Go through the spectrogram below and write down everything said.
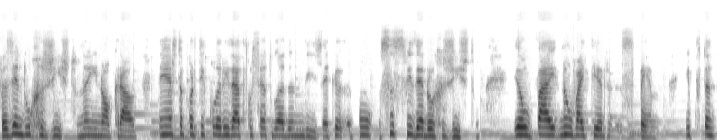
fazendo o registro na InnoCrowd, tem esta particularidade que o Seth Godin diz, é que se se fizer o registro, ele vai, não vai ter spam e, portanto,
